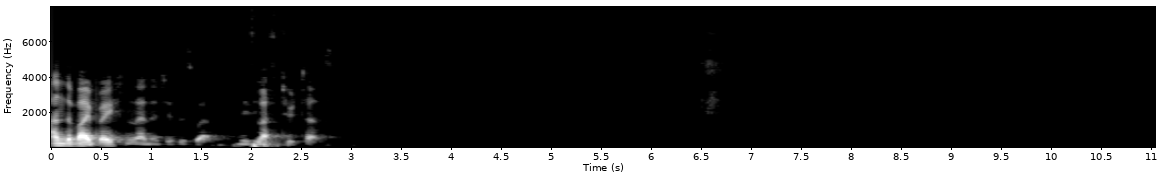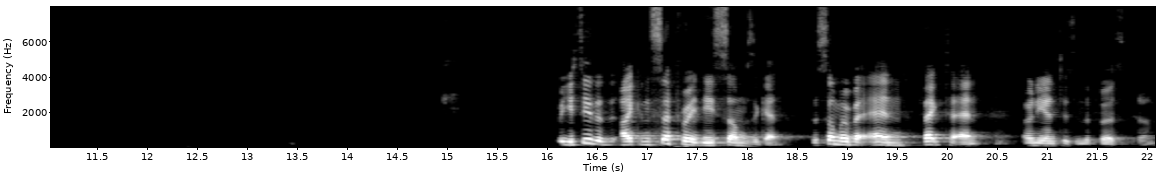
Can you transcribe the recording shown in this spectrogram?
and the vibrational energies as well, these last two terms. But you see that I can separate these sums again. The sum over n, vector n, only enters in the first term.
